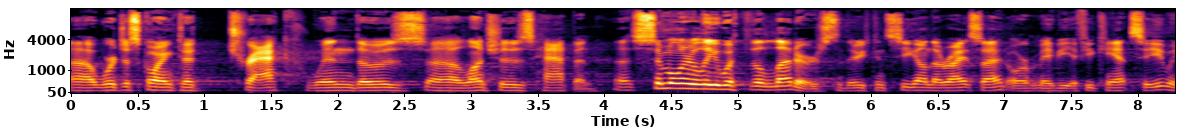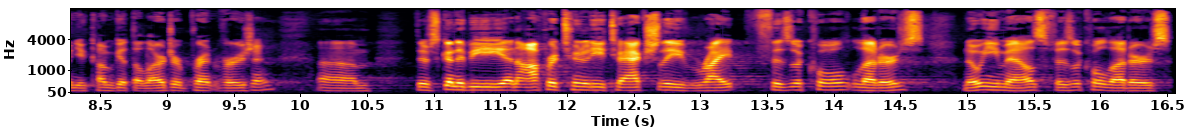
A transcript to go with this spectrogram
uh, we're just going to track when those uh, lunches happen. similarly with the letters that you can see on the right side, or maybe if you can't see, when you come get the larger print version. Um, there's going to be an opportunity to actually write physical letters, no emails, physical letters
